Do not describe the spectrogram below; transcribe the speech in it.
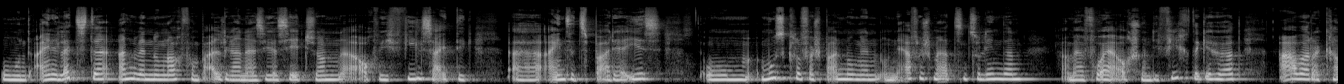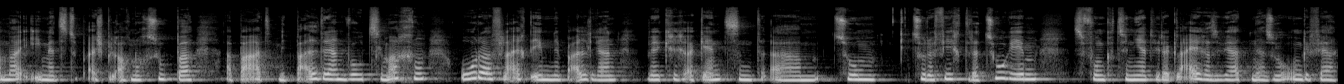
Und eine letzte Anwendung noch vom Baldrian, also ihr seht schon auch, wie vielseitig äh, einsetzbar der ist, um Muskelverspannungen und Nervenschmerzen zu lindern. Haben wir ja vorher auch schon die Fichte gehört, aber da kann man eben jetzt zum Beispiel auch noch super ein Bad mit Baldrianwurzel machen oder vielleicht eben den Baldrian wirklich ergänzend ähm, zum zu der Fichte dazugeben. Es funktioniert wieder gleich. Also wir hatten ja so ungefähr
